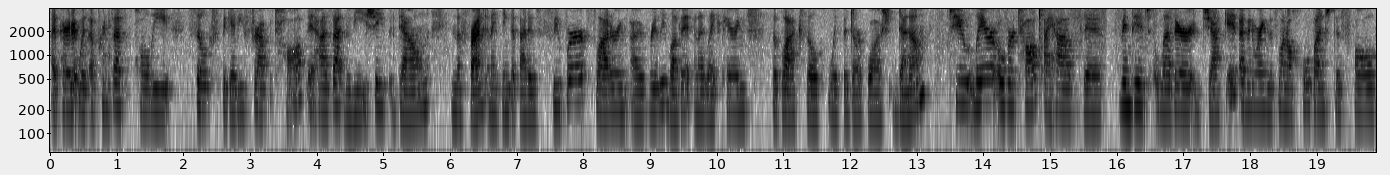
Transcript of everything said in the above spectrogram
I paired it with a Princess Polly silk spaghetti strap top. It has that V shape down in the front and I think that that is super flattering. I really love it and I like pairing the black silk with the dark wash denim. To layer over top, I have this vintage leather jacket. I've been wearing this one a whole bunch this fall.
